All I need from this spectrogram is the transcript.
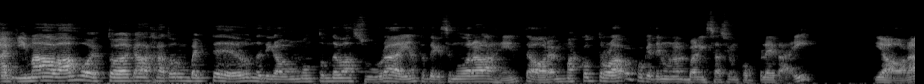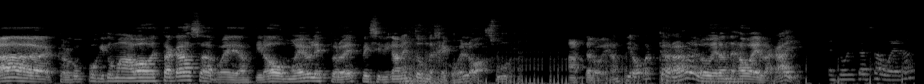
Aquí más abajo, esto de cada jato era un vertedero donde tiraban un montón de basura ahí antes de que se mudara la gente. Ahora es más controlado porque tiene una urbanización completa ahí. Y ahora, creo que un poquito más abajo de esta casa, pues han tirado muebles, pero es específicamente donde recogen la basura. Antes lo hubieran tirado para el carajo y lo hubieran dejado ahí en la calle. Es como en casa buena.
